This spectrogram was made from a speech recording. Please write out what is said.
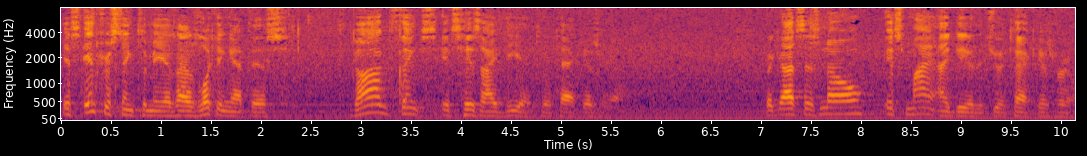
It's interesting to me as I was looking at this, God thinks it's his idea to attack Israel. But God says, no, it's my idea that you attack Israel.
